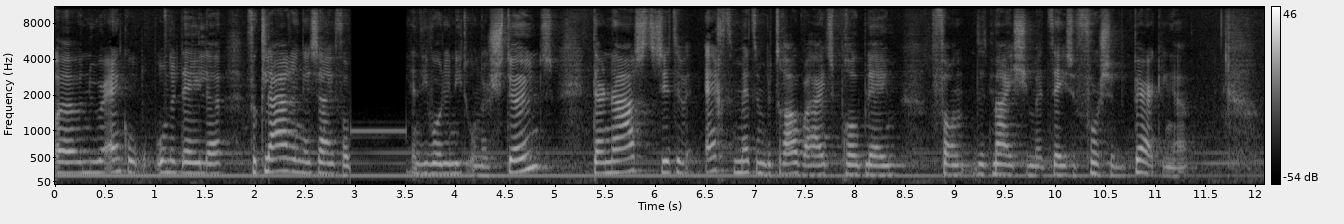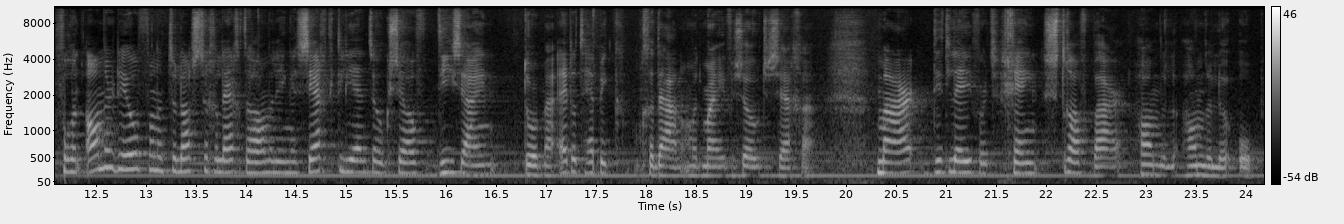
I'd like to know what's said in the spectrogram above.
uh, nu er enkel op onderdelen verklaringen zijn van en die worden niet ondersteund. Daarnaast zitten we echt met een betrouwbaarheidsprobleem van dit meisje met deze forse beperkingen. Voor een ander deel van de te lastig gelegde handelingen zegt de cliënt ook zelf: die zijn door mij. Dat heb ik gedaan, om het maar even zo te zeggen. Maar dit levert geen strafbaar handelen, handelen op.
